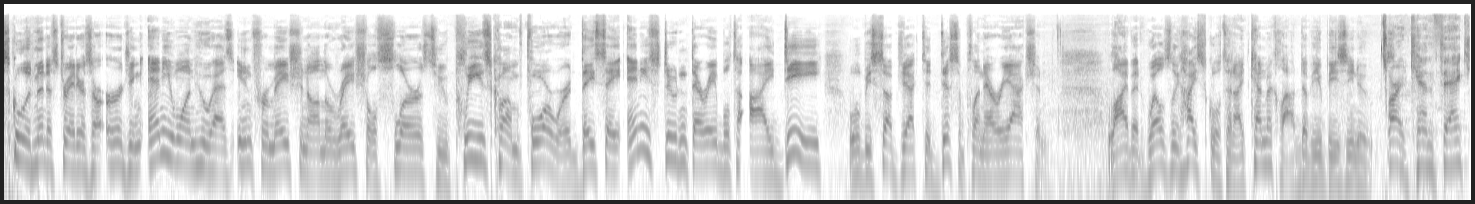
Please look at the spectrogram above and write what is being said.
School administrators are urging anyone who has information on the racial slurs to please come forward. They say any student they're able to ID will be subject to disciplinary action. Live at Wellesley High School tonight, Ken MacLeod, WBZ News. All right, Ken, thank you.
